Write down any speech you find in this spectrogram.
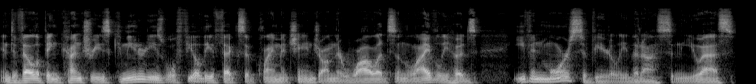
In developing countries, communities will feel the effects of climate change on their wallets and livelihoods even more severely than us in the U.S.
